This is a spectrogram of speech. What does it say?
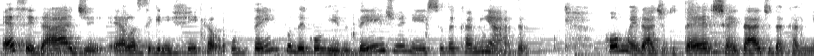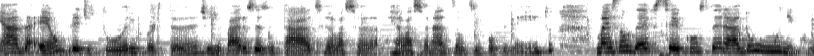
Essa idade, ela significa o tempo decorrido desde o início da caminhada, como a idade do teste, a idade da caminhada é um preditor importante de vários resultados relacionados ao desenvolvimento, mas não deve ser considerado único.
